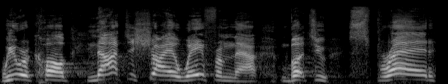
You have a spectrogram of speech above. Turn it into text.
We were called not to shy away from that, but to spread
